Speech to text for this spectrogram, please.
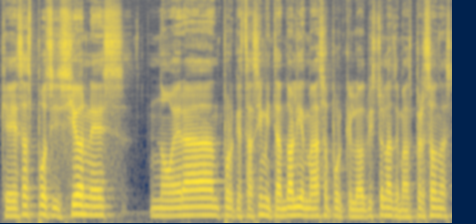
que esas posiciones no eran porque estás imitando a alguien más o porque lo has visto en las demás personas,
